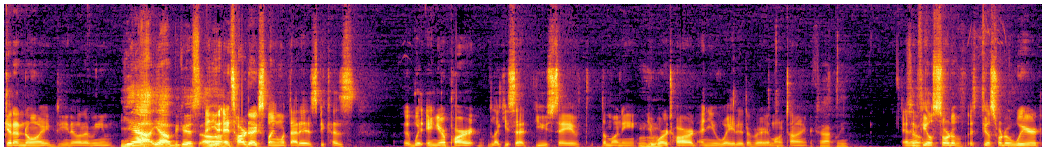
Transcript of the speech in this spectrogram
get annoyed. You know what I mean? Yeah, yeah, because uh, and you, it's hard to explain what that is because uh, in your part, like you said, you saved the money, you Mhm. worked hard, and you waited a very long time. exactly. And So- it feels sort of it feels sort of weird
